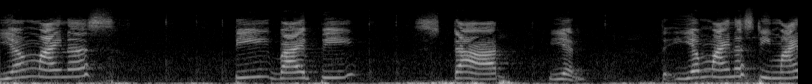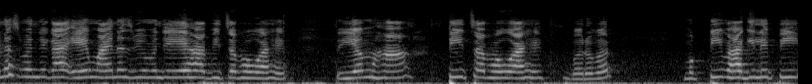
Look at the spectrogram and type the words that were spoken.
M minus T by P star N तर एम मायनस टी मायनस म्हणजे काय? ए मायनस बी म्हणजे ए हा बीचा भाऊ आहे. तर एम हा टीचा भाऊ आहे. बरोबर? मग टी भागिले पी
